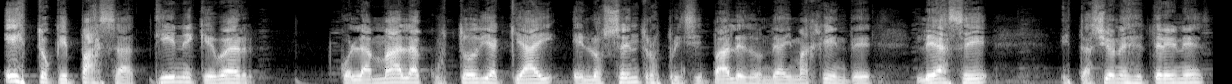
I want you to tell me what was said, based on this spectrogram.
esto que pasa tiene que ver con la mala custodia que hay en los centros principales donde hay más gente, le hace estaciones de trenes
